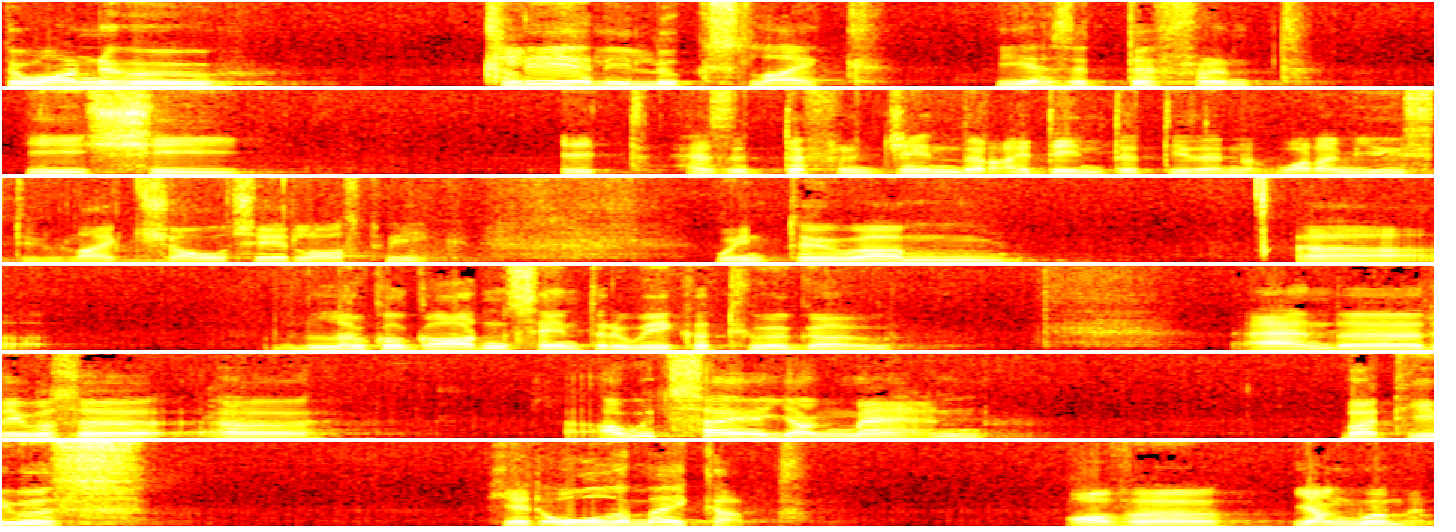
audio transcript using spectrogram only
The one who clearly looks like he has a different, he, she, it has a different gender identity than what I'm used to, like Charles shared last week. Went to um, uh, local garden center a week or two ago, and uh, there was a, a, I would say, a young man, but he was, he had all the makeup of a young woman.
